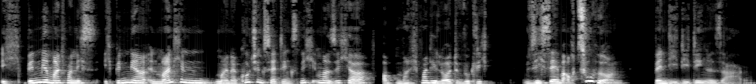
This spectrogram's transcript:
ich bin mir manchmal nicht, ich bin mir in manchen meiner Coaching-Settings nicht immer sicher, ob manchmal die Leute wirklich sich selber auch zuhören, wenn die die Dinge sagen.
